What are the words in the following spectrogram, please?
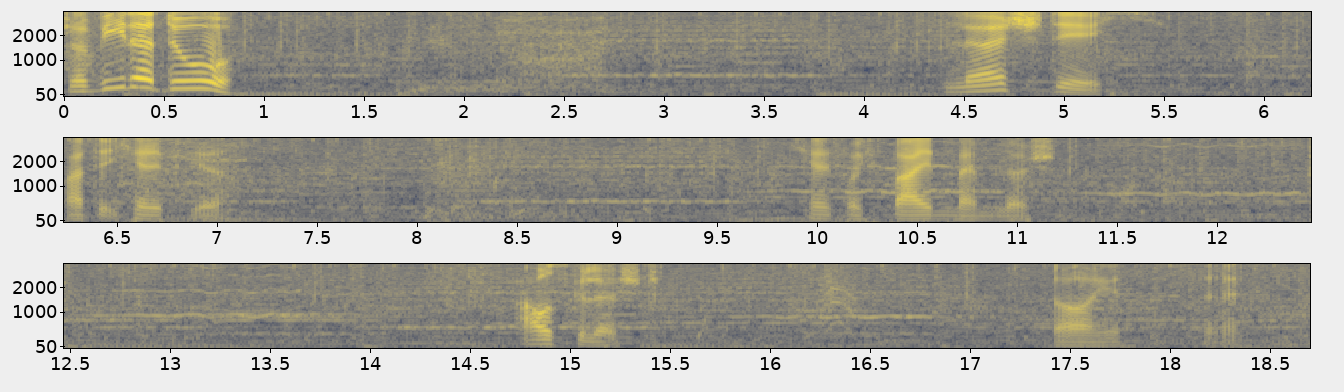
Schon wieder du! Lösch dich. Warte, ich helfe dir. Ich helfe euch beiden beim Löschen. Ausgelöscht. So, jetzt ist der Rest easy.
